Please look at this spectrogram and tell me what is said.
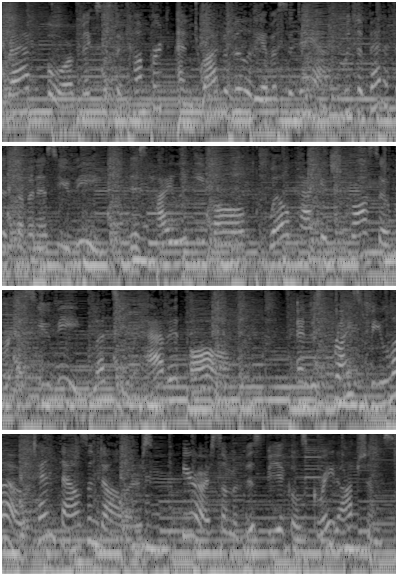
RAV4 mixes the comfort and drivability of a sedan with the benefits of an SUV. This highly evolved, well-packaged crossover SUV lets you have it all and is priced below $10,000. Here are some of this vehicle's great options.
